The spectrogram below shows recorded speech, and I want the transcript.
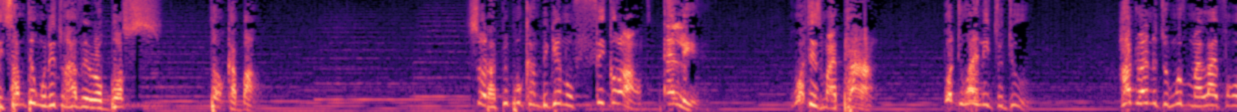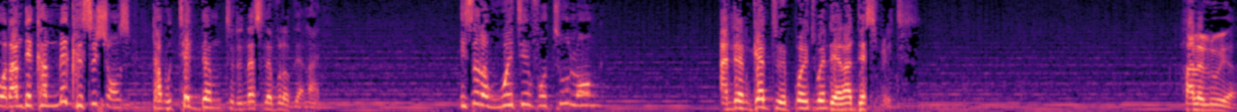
It's something we need to have a robust talk about. So that people can begin to figure out early what is my plan? What do I need to do? How do I need to move my life forward? And they can make decisions that will take them to the next level of their life. Instead of waiting for too long and then get to a point when they are desperate. Hallelujah.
